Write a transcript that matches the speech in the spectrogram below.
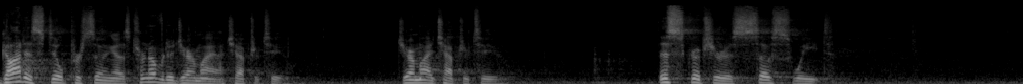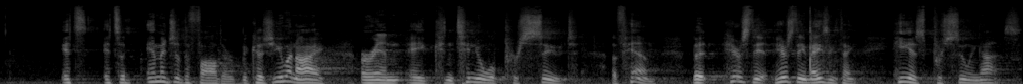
God is still pursuing us. Turn over to Jeremiah chapter 2. Jeremiah chapter 2. This scripture is so sweet. It's, it's an image of the Father because you and I are in a continual pursuit of Him. But here's the, here's the amazing thing He is pursuing us.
